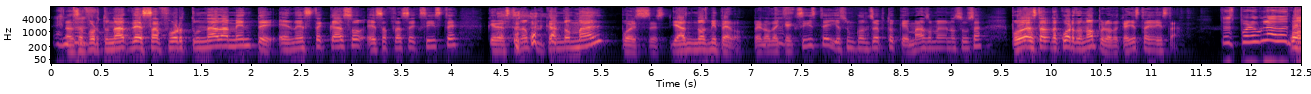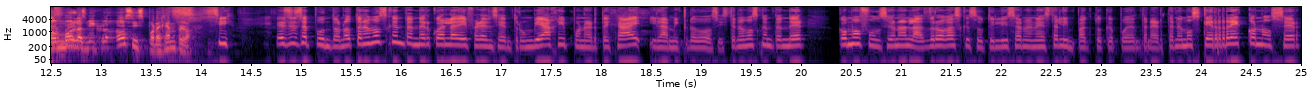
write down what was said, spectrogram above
Entonces, Desafortuna- desafortunadamente, en este caso, esa frase existe, que la están aplicando mal, pues es- ya no es mi pedo. Pero de que existe y es un concepto que más o menos se usa, puedo estar de acuerdo, ¿no? Pero de que ahí está, ahí está. entonces, por un lado, Como las microdosis, por ejemplo. Sí, es ese punto, ¿no? Tenemos que entender cuál es la diferencia entre un viaje y ponerte high y la microdosis. Tenemos que entender cómo funcionan las drogas que se utilizan en este, el impacto que pueden tener. Tenemos que reconocer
